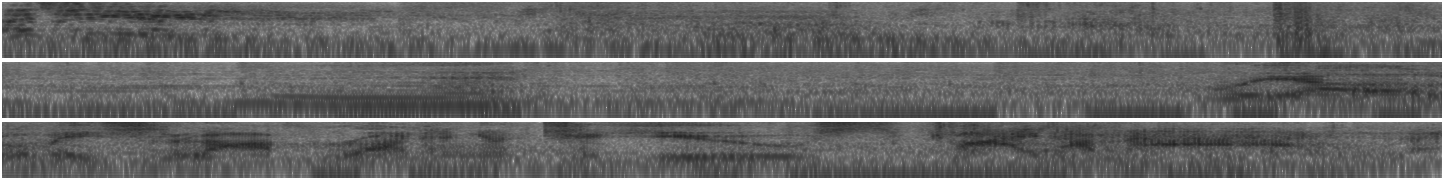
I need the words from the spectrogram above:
I see him. We always love running into you, Spider-Man!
